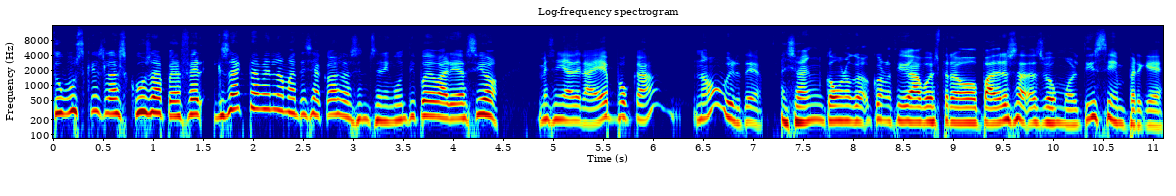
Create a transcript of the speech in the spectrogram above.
tu busques l'excusa per fer exactament la mateixa cosa sense ningú tipus de variació més enllà de l'època, no? Vull dir això en Com no conocido a vuestro padre es, veu moltíssim perquè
